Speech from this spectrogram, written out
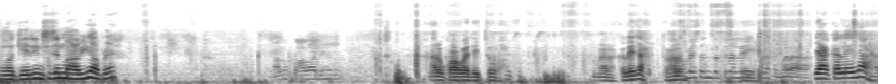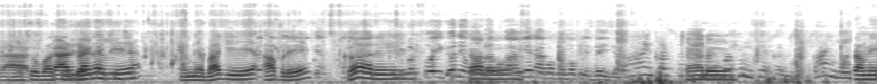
આમાં કેરીની સિઝનમાં આવ્યું આપણે. હાલો કહવા દે આવવા દે તો. મારા કલેજા તો હાલો. તો ત્યાં કલેજા બાથો નાખીએ અને ભાગીએ આપણે ઘરે. ચાલો. ચાલો. અમે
